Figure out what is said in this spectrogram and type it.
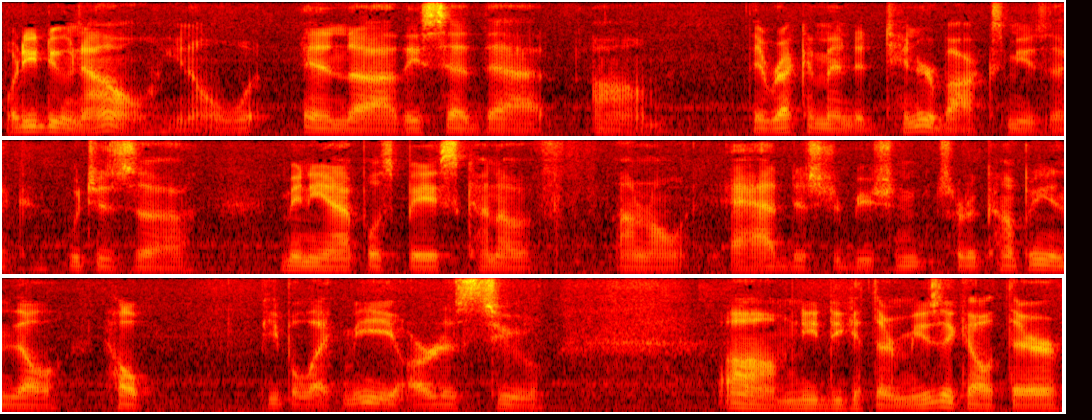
what do you do now? You know, what, and uh, they said that um, they recommended Tinderbox Music, which is a Minneapolis-based kind of I don't know ad distribution sort of company, and they'll help people like me, artists who um, need to get their music out there.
